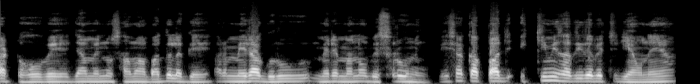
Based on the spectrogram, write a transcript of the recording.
ਘੱਟ ਹੋਵੇ ਜਾਂ ਮੈਨੂੰ ਸਮਾਂ ਵੱਧ ਲੱਗੇ, ਪਰ ਮੇਰਾ ਗੁਰੂ ਮੇਰੇ ਮਨੋਂ ਵਿਸਰੂ ਨਹੀਂ। ਬੇਸ਼ੱਕ ਆਪਾਂ ਅੱਜ 21ਵੀਂ ਸਦੀ ਦੇ ਵਿੱਚ ਜਿਉਂਦੇ ਆ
